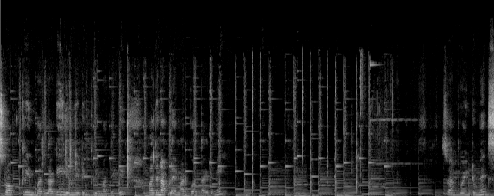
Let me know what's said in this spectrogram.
ಸ್ಟಾಪ್ ಕ್ರೀಮ್ ಬದಲಾಗಿ ಇಲಿಮಿನೇಟಿಂಗ್ ಕ್ರೀಮ್ ಅಂತೇಳಿ ಅದನ್ನು ಅಪ್ಲೈ ಮಾಡ್ಕೊತಾ ಇದ್ದೀನಿ. So I am going to mix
